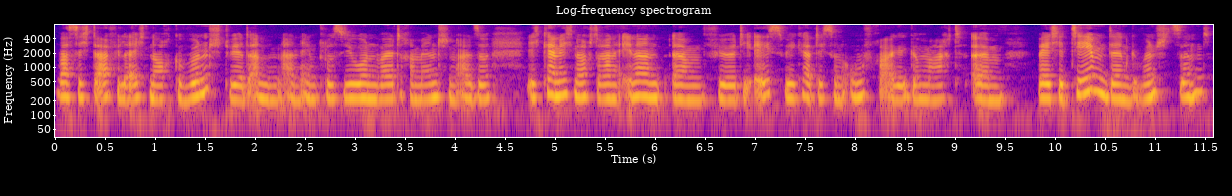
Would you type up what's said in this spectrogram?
was sich da vielleicht noch gewünscht wird an, an Inklusion weiterer Menschen. Also ich kann mich noch daran erinnern, ähm, für die ACE Week hatte ich so eine Umfrage gemacht, ähm, welche Themen denn gewünscht sind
